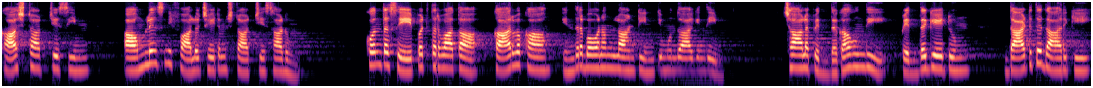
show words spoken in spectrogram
కార్ స్టార్ట్ చేసి అంబులెన్స్ని ఫాలో చేయడం స్టార్ట్ చేశాడు. కొంతసేపటి తర్వాత కారు ఒక ఇంద్రభవనం లాంటి ఇంటి ముందు ఆగింది. చాలా పెద్దగా ఉంది. పెద్ద గేటు. దాటితే దారికి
